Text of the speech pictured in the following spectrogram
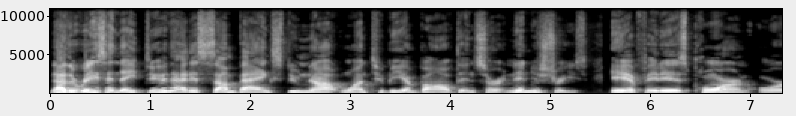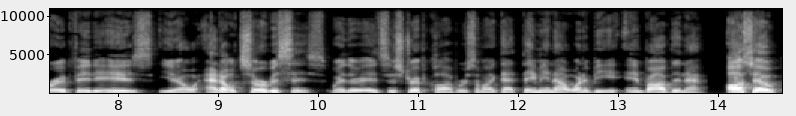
Now, the reason they do that is some banks do not want to be involved in certain industries. If it is porn or if it is, you know, adult services, whether it's a strip club or something like that, they may not want to be involved in that. Also,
